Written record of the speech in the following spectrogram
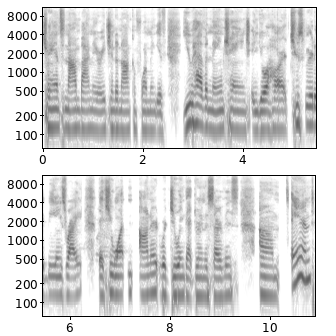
trans, non-binary, gender non-conforming. If you have a name change in your heart, two spirited beings, right, that you want honored, we're doing that during the service. Um, and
